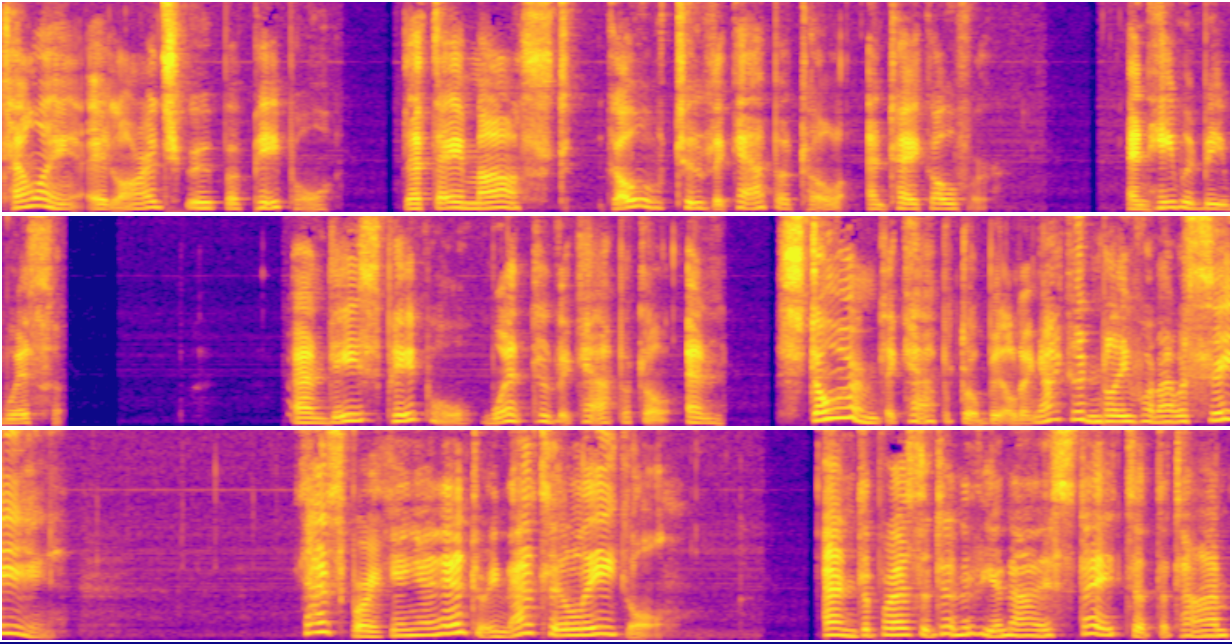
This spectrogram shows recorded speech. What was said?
telling a large group of people that they must go to the Capitol and take over, and he would be with them. And these people went to the Capitol and stormed the Capitol building. I couldn't believe what I was seeing. That's breaking and entering. That's illegal. And the President of the United States at the time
